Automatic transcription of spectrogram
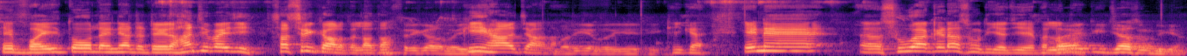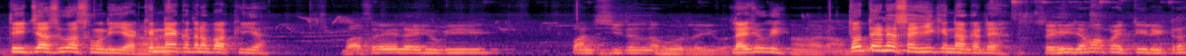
ਤੇ ਬਾਈ ਤੋਂ ਲੈਣੇ ਆ ਡਿਟੇਲ ਹਾਂਜੀ ਬਾਈ ਜੀ ਸਤਿ ਸ੍ਰੀ ਅਕਾਲ ਪਹਿਲਾਂ ਤਾਂ। ਸਤਿ ਸ੍ਰੀ ਅਕਾਲ ਬਾਈ ਕੀ ਹਾਲ ਚਾਲ ਆ? ਵਧੀਆ ਵਧੀਆ ਠੀਕ ਠੀਕ ਹੈ ਇਹਨੇ ਅ, ਸੂਆ ਕਿਹੜਾ ਸੂੰਦੀ ਆ ਜੀ ਇਹ ਪਹਿਲਾਂ ਬਾਈ ਤਾਂ? ਤੀਜਾ ਸੁਣਦੀ ਆ। ਤੀਜਾ ਸੂਆ ਸੂੰਦੀ ਆ। ਕਿੰਨੇ ਕੁ ਦਿਨ ਬਾਕੀ ਆ? ਬਸ ਇਹ ਲੈ ਜੂਗੀ 5-6 ਦਿਨ ਹੋਰ ਲੈ ਜੂ ਲੈ ਜੂਗੀ? ਹਾਂ ਆਰਾਮ ਦੁੱਧ ਇਹਨੇ ਸਹੀ ਕਿੰਨਾ ਕੱਢਿਆ? ਸਹੀ ਜਮਾ 35 ਲੀਟਰ।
